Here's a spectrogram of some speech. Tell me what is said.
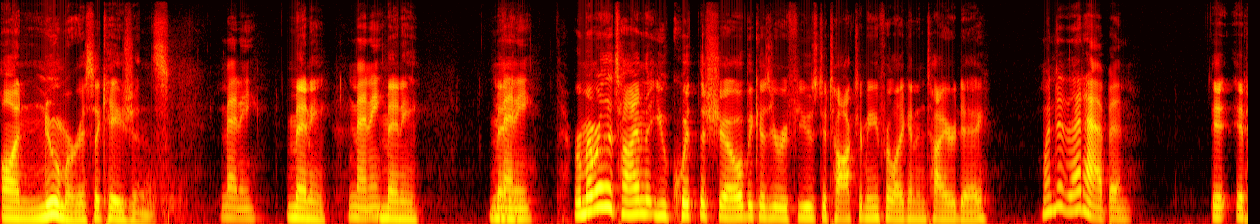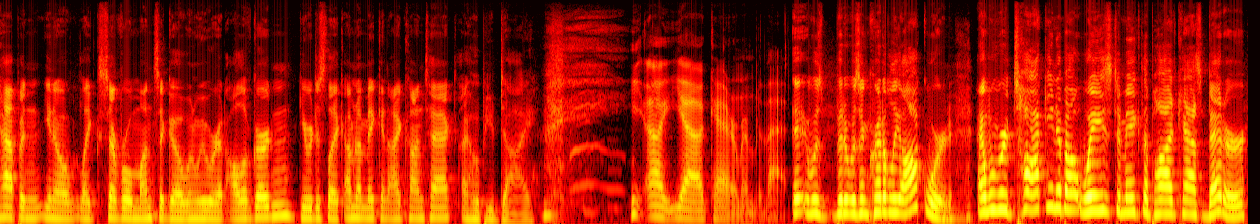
on numerous occasions. Many. Many. Many. Many. Many. Remember the time that you quit the show because you refused to talk to me for like an entire day? When did that happen? It, it happened, you know, like several months ago when we were at Olive Garden. You were just like, I'm not making eye contact. I hope you die. Uh, yeah, okay, I remember that. It was, but it was incredibly awkward. And we were talking about ways to make the podcast better.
